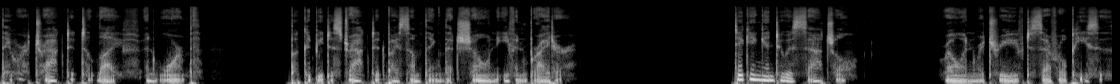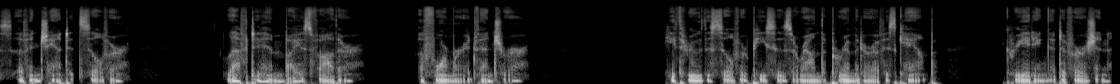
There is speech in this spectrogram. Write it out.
They were attracted to life and warmth, but could be distracted by something that shone even brighter. Digging into his satchel, Rowan retrieved several pieces of enchanted silver left to him by his father, a former adventurer. He threw the silver pieces around the perimeter of his camp, creating a diversion.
